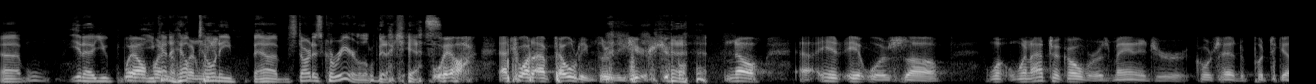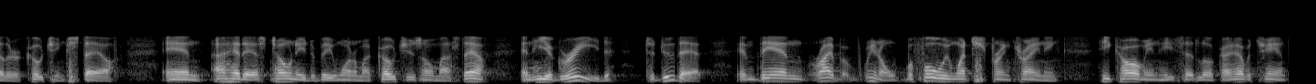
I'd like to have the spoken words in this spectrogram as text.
You know, you well, you kind of helped Tony uh, start his career a little bit, I guess. Well, that's what I've told him through the years. no, uh, it it was uh, when I took over as manager. Of course, I had to put together a coaching staff, and I had asked Tony to be one of my coaches on my staff, and he agreed to do that. And then, right, you know, before we went to spring training, he called me and he said, "Look, I have a chance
